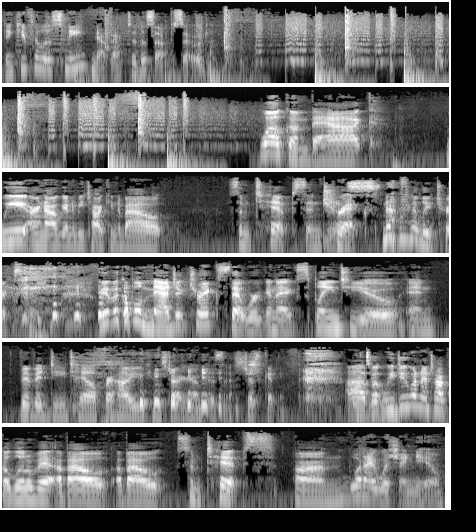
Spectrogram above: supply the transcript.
Thank you for listening. Now back to this episode. Welcome back. We are now going to be talking about some tips and tricks. Not really tricks. we have a couple magic tricks that we're going to explain to you in vivid detail for how you can start your own business. Just kidding. Uh, but we do want to talk a little bit about about some tips. Um, What I wish I knew.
